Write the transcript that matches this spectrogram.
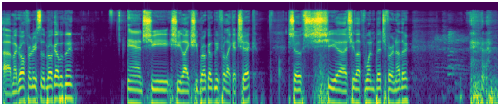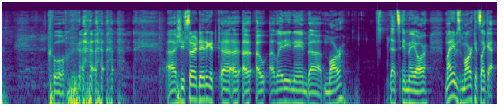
Uh, my girlfriend recently broke up with me, and she she like she broke up with me for like a chick. So she uh, she left one bitch for another. cool. uh, she started dating a, a, a, a, a lady named uh, Mar. That's M A R. My name's Mark. It's like. uh,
